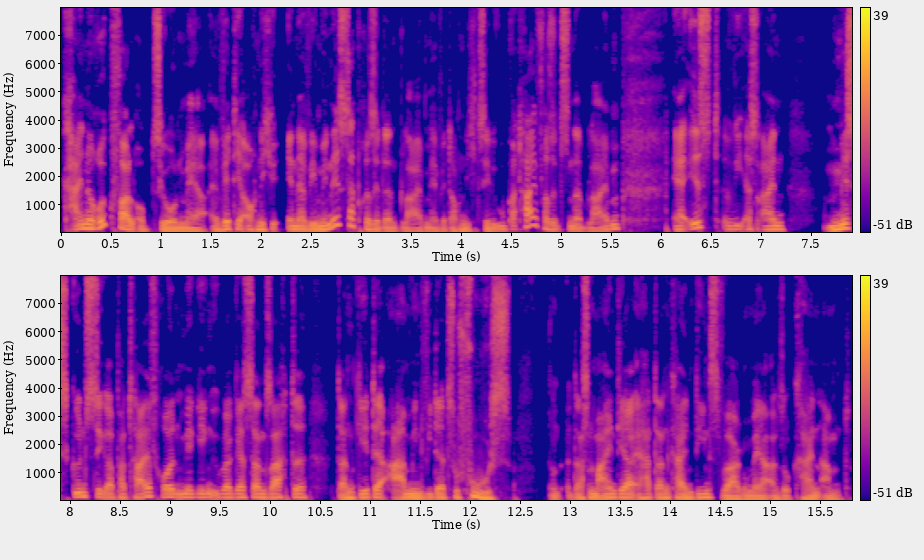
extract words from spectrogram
keine Rückfalloption mehr. Er wird ja auch nicht NRW-Ministerpräsident bleiben. Er wird auch nicht CDU-Parteivorsitzender bleiben. Er ist, wie es ein missgünstiger Parteifreund mir gegenüber gestern sagte, dann geht der Armin wieder zu Fuß. Und das meint ja, er hat dann keinen Dienstwagen mehr, also kein Amt.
